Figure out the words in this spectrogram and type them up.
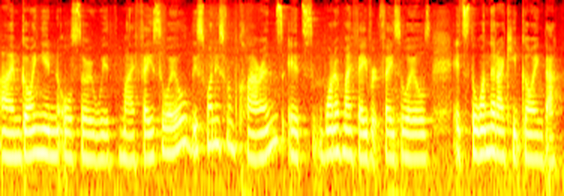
I'm going in also with my face oil. This one is from Clarins. It's one of my favorite face oils. It's the one that I keep going back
